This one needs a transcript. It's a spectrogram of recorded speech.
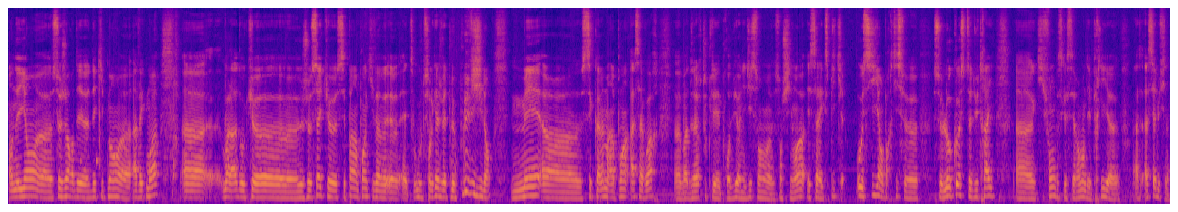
en ayant euh, ce genre d'équipement euh, avec moi. voilà, donc je sais que c'est pas un point qui va être sur lequel je vais être le plus vigilant, mais c'est quand même un point à savoir. Bah, d'ailleurs, tous les produits Oniji sont, sont chinois et ça explique aussi en partie ce, low cost du trail qu'ils font parce que c'est vraiment des prix assez hallucinants.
